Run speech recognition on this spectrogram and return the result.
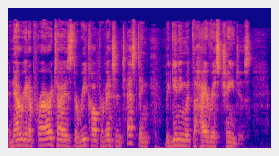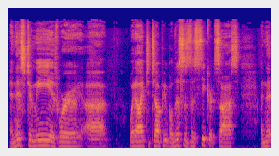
And now we're going to prioritize the recall prevention testing, beginning with the high risk changes. And this to me is where uh, what I like to tell people this is the secret sauce. And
